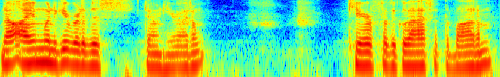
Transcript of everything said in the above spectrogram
Now I am going to get rid of this down here. I don't care for the glass at the bottom.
